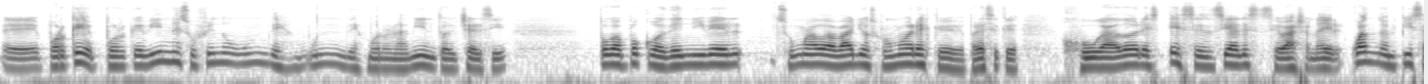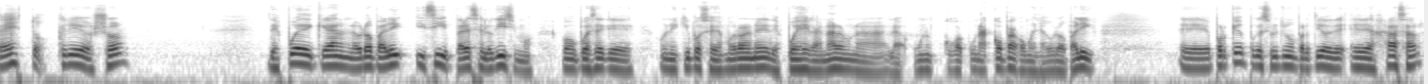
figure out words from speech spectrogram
Eh, ¿Por qué? Porque viene sufriendo un, un desmoronamiento el Chelsea, poco a poco de nivel, sumado a varios rumores que parece que jugadores esenciales se vayan a ir. ¿Cuándo empieza esto? Creo yo después de que ganen la Europa League. Y sí, parece loquísimo. Como puede ser que un equipo se desmorone después de ganar una, una, copa como es la Europa League. Eh, ¿Por qué? Porque es el último partido de Eden Hazard,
